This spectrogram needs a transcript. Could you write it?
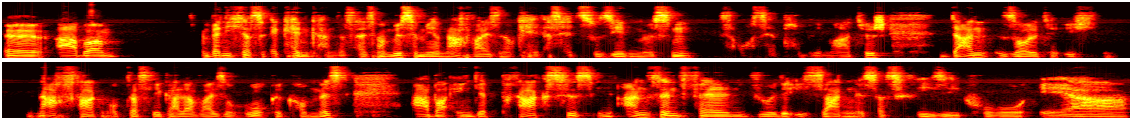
Äh, aber wenn ich das erkennen kann, das heißt, man müsse mir nachweisen, okay, das hättest du sehen müssen, ist auch sehr problematisch, dann sollte ich nachfragen, ob das legalerweise hochgekommen ist. Aber in der Praxis, in anderen Fällen würde ich sagen, ist das Risiko eher,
